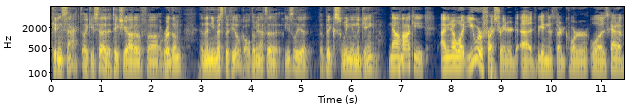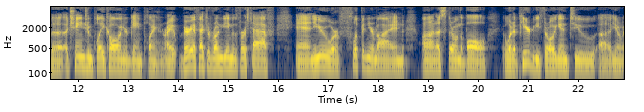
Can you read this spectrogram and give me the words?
getting sacked. Like you said, it takes you out of uh, rhythm. and then you miss the field goal. I mean, that's a easily a, a big swing in the game. Now, Honky, I mean, you know what you were frustrated uh, at the beginning of the third quarter was kind of a, a, change in play calling or game plan, right? Very effective run game in the first half, and you were flipping your mind on us throwing the ball, what appeared to be throwing into, uh, you know,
